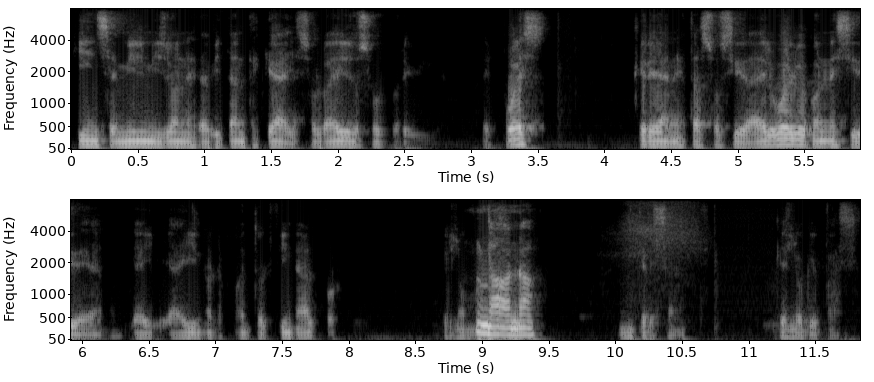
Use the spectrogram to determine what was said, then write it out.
15 mil millones de habitantes que hay, solo a ellos sobreviven. Después crean esta sociedad. Él vuelve con esa idea, y ahí, no les cuento el final porque es lo más no, no. interesante, qué es lo que pasa.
